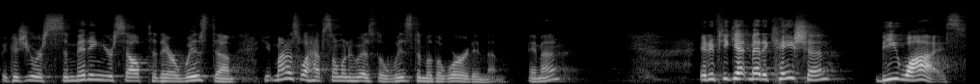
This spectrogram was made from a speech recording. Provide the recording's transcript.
because you are submitting yourself to their wisdom. You might as well have someone who has the wisdom of the word in them. Amen? And if you get medication, be wise.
